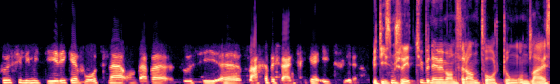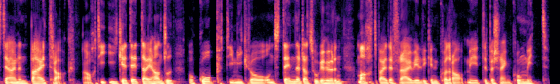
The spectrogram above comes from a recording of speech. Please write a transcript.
gewisse Limitierungen vorzunehmen und eben gewisse äh, Flächenbeschränkungen einzuführen. Mit diesem Schritt übernehme man Verantwortung und leiste einen Beitrag. Auch die IG Detailhandel, wo Coop, die Migro und Denner dazugehören, macht bei der freiwilligen Quadratmeterbeschränkung mit.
